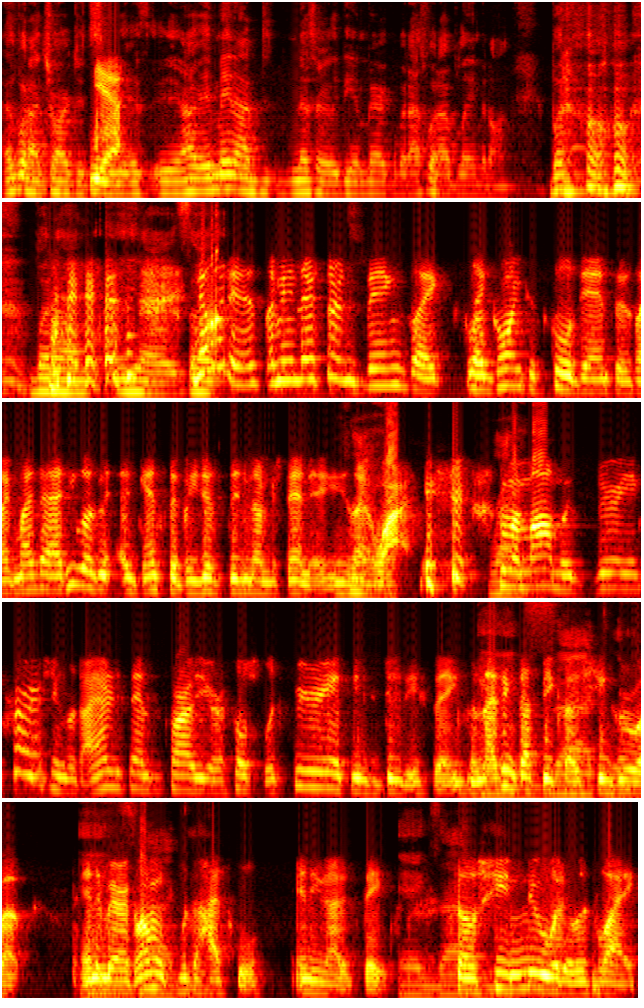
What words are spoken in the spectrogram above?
That's what I charge it to. Yeah. It's- it, it may not necessarily be American, but that's what I blame it on. But but um, you know, so no, it is. I mean, there's certain things like like going to school dances. Like my dad, he wasn't against it, but he just didn't understand it. He's Right. like, why? but my mom was very encouraging. Like, I understand it's part of your social experience. You need to do these things, and I think that's because she grew up in America. I went to high school in the United States, exactly. so she knew what it was like.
